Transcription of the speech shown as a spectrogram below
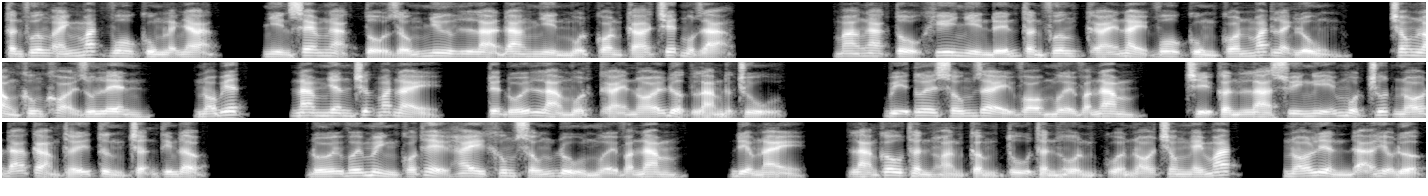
tần phương ánh mắt vô cùng lạnh nhạt, nhìn xem ngạc tổ giống như là đang nhìn một con cá chết một dạng. Mà ngạc tổ khi nhìn đến tần phương cái này vô cùng con mắt lạnh lùng, trong lòng không khỏi run lên, nó biết, nam nhân trước mắt này, tuyệt đối là một cái nói được làm được chủ. Bị tươi sống dày vò mười vạn năm, chỉ cần là suy nghĩ một chút nó đã cảm thấy từng trận tim đập. Đối với mình có thể hay không sống đủ mười vạn năm, điểm này, làm câu thần hoàn cầm tụ thần hồn của nó trong nháy mắt, nó liền đã hiểu được.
